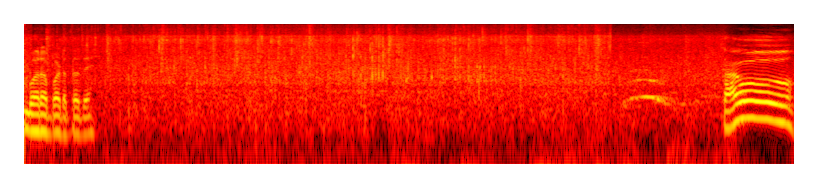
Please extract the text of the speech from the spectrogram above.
बरं पडतं ते. काय हो?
